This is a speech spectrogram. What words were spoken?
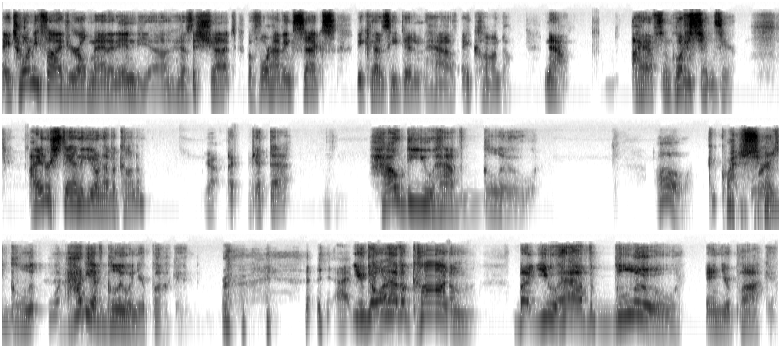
A 25 year old man in India has shut before having sex because he didn't have a condom. Now, I have some questions here. I understand that you don't have a condom. Yeah. I get that. How do you have glue? Oh, good question. Where's glue? How do you have glue in your pocket? I- You don't have a condom, but you have glue in your pocket.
